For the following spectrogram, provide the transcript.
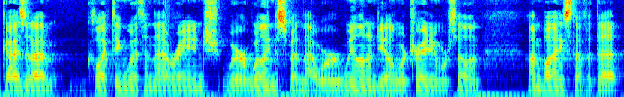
guys that i'm collecting with in that range we're willing to spend that. We're wheeling and dealing. We're trading. We're selling. I'm buying stuff at that.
